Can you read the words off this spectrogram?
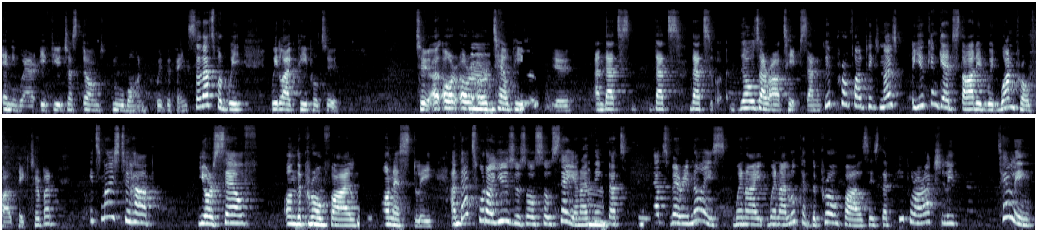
anywhere if you just don't move on with the things so that's what we we like people to to or or, mm. or tell people to do and that's that's that's those are our tips and good profile picture nice you can get started with one profile picture but it's nice to have yourself on the profile honestly and that's what our users also say and i think mm. that's that's very nice when i when i look at the profiles is that people are actually telling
